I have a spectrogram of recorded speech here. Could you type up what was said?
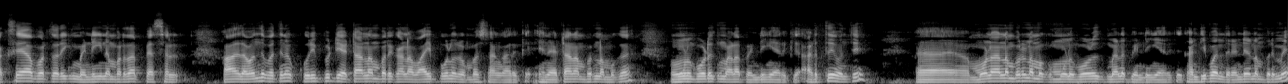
அக்ஷயா பொறுத்த வரைக்கும் பெண்டிங் நம்பர் தான் ஸ்பெஷல் அதில் வந்து பார்த்திங்கன்னா குறிப்பிட்டு எட்டாம் நம்பருக்கான வாய்ப்புகளும் ரொம்ப ஸ்ட்ராங்காக இருக்குது ஏன்னா எட்டாம் நம்பர் நமக்கு மூணு போர்டுக்கு மேலே பெண்டிங்காக இருக்குது அடுத்து வந்து மூணாவது நம்பரும் நமக்கு மூணு போர்டுக்கு மேலே பெண்டிங்காக இருக்குது கண்டிப்பாக இந்த ரெண்டு நம்பருமே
